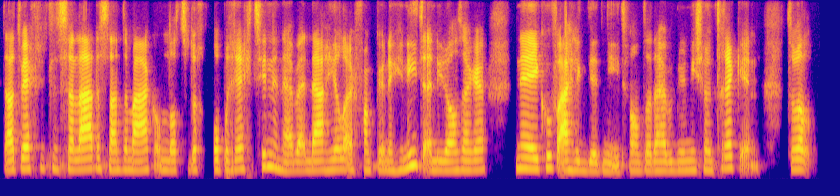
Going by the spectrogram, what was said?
daadwerkelijk een salade staan te maken omdat ze er oprecht zin in hebben en daar heel erg van kunnen genieten. En die dan zeggen: Nee, ik hoef eigenlijk dit niet, want daar heb ik nu niet zo'n trek in. Terwijl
